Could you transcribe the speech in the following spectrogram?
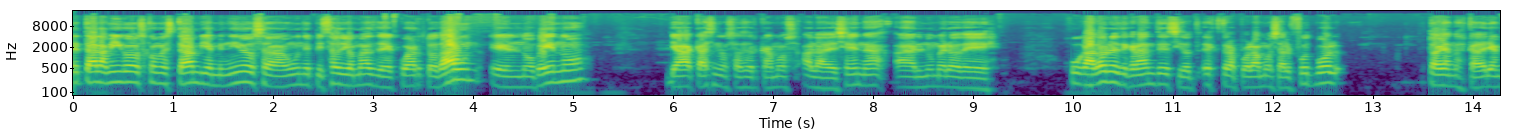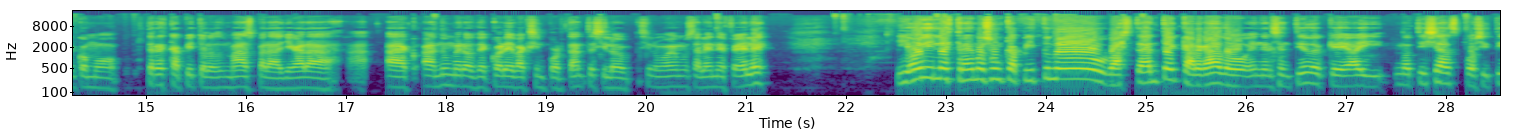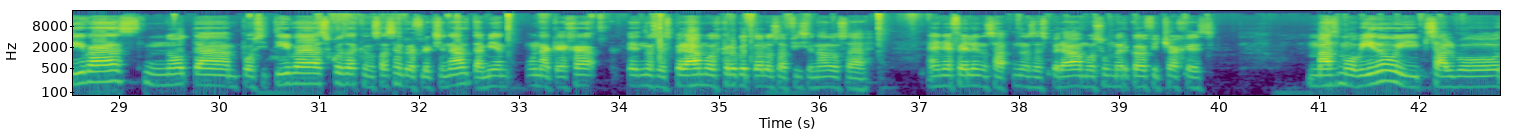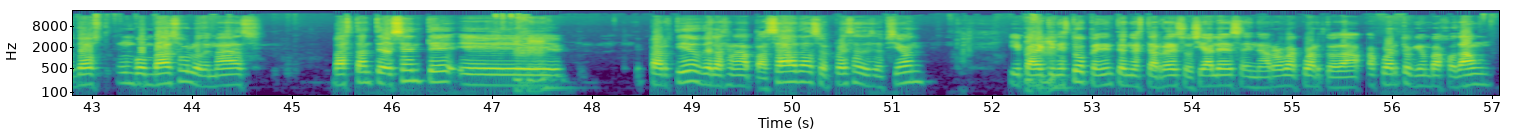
¿Qué tal amigos? ¿Cómo están? Bienvenidos a un episodio más de Cuarto Down, el noveno. Ya casi nos acercamos a la decena, al número de jugadores de grandes si lo extrapolamos al fútbol. Todavía nos quedarían como tres capítulos más para llegar a, a, números de corebacks importantes si lo, si lo movemos a la NFL. Y hoy les traemos un capítulo bastante cargado en el sentido de que hay noticias positivas, no tan positivas, cosas que nos hacen reflexionar, también una queja. Eh, nos esperábamos, creo que todos los aficionados a, NFL nos, nos, esperábamos un mercado de fichajes más movido y salvo dos, un bombazo, lo demás bastante decente. Eh, Partidos de la semana pasada, sorpresa, decepción y para quien estuvo pendiente en nuestras redes sociales, en arroba cuarto, cuarto guion bajo down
